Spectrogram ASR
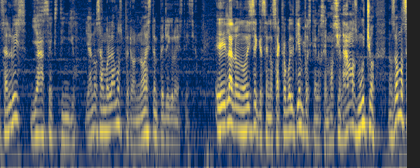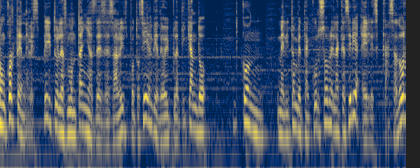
San Luis ya se extinguió. Ya nos amolamos, pero no está en peligro de extinción. Eh, Lalo nos dice que se nos acabó el tiempo, es que nos emocionamos mucho. Nos vamos a un corte en el espíritu y las montañas desde San Luis Potosí, el día de hoy platicando con Melitón Betancourt sobre la cacería. Él es cazador,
